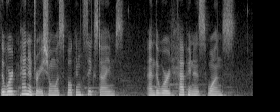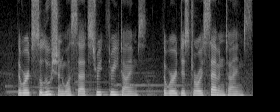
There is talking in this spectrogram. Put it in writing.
The word penetration was spoken six times, and the word happiness once. The word solution was said three, three times, the word destroy seven times,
